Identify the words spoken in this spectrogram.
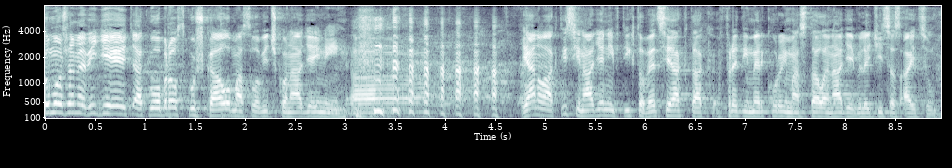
Tu môžeme vidieť, akú obrovskú škálu má slovičko nádejný. Uh, Jano, ak ty si nádený v týchto veciach, tak Freddie Mercury má stále nádej vylečiť sa z ajcu.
